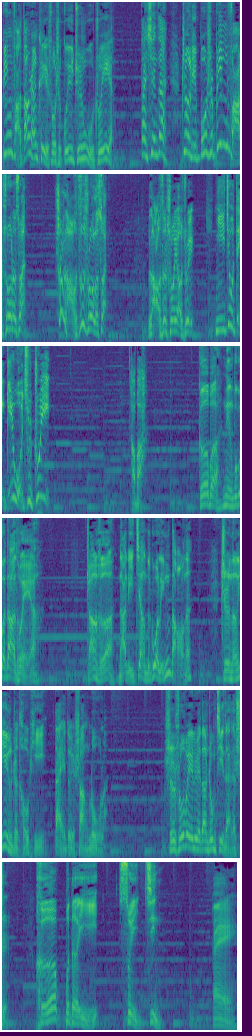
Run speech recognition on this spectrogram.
兵法当然可以说是归军勿追呀，但现在这里不是兵法说了算，是老子说了算，老子说要追。”你就得给我去追，好吧？胳膊拧不过大腿呀，张合哪里犟得过领导呢？只能硬着头皮带队上路了。史书《魏略》当中记载的是：“合不得已，遂进。”哎，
